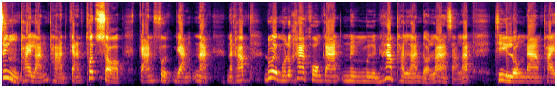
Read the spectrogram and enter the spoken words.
ซึ่งภายหลังผ่านการทดสอบการฝึกอย่างหนักนะครับด้วยมูลค่าโครงการ 15,000 ล้านดอลลาร์สหรัฐที่ลงนามภาย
